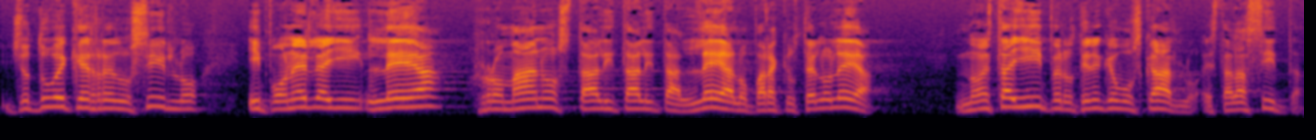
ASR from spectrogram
yo tuve que reducirlo y ponerle allí, lea Romanos tal y tal y tal. Léalo para que usted lo lea. No está allí, pero tiene que buscarlo. Está la cita.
